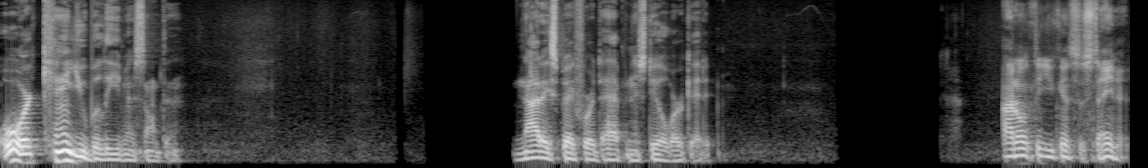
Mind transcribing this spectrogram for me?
Or can you believe in something? Not expect for it to happen and still work at it. I don't think you can sustain it.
